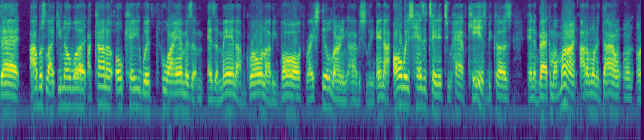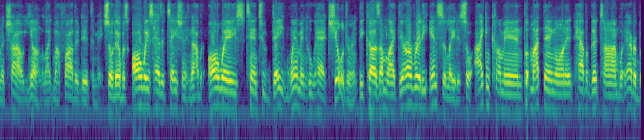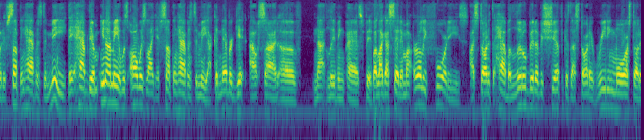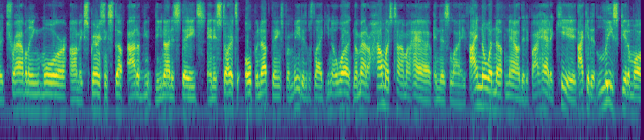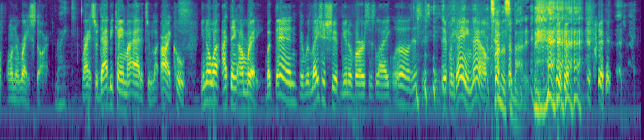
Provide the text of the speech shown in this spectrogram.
that I was like, you know what? I kind of okay with who I am as a as a man. I've grown, I've evolved, right? Still learning, obviously. And I always hesitated to have kids because in the back of my mind, I don't want to die on, on, on, a child young like my father did to me. So there was always hesitation, and I would always tend to date women who had children because I'm like, they're already insulated. So I can come in, put my thing on it, have a good time, whatever. But if something happens to me, they have their, you know what I mean? It was always like, if something happens to me, I could never get outside of not living past 50. But like I said, in my early 40s, I started to have a little bit of a shift because I started reading more, started traveling more, um, experiencing stuff out of the United States, and it started to open up things for me that was like, you know what, no matter how much time I have in this life, I know enough now that if I had a kid, I could at least get them off on the right start. Right. Right. So that became my attitude. Like, all right, cool. You know what? I think I'm ready. But then the relationship universe is like, well, this is a different game now. Tell us about it.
